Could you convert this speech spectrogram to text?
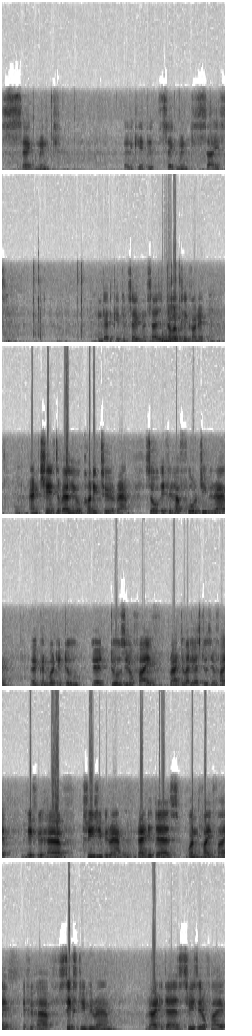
segment dedicated segment size in dedicated segment size double click on it and change the value according to your RAM. So if you have 4 GB RAM uh, convert it to uh, 205 write the value as 205 if you have 3 GB RAM write it as 155 if you have 6 GB RAM write it as 305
